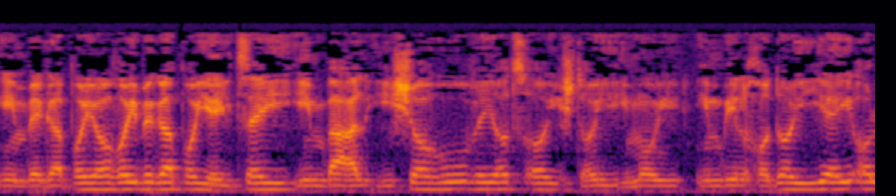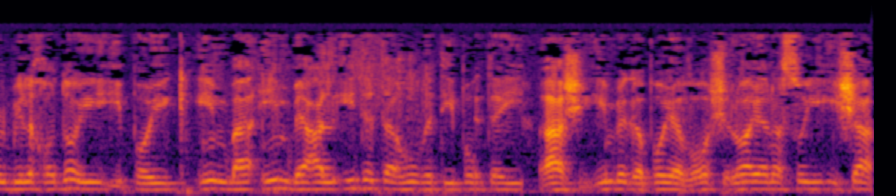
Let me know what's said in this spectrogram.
אם בגפו יבואי בגפו יצאי, אם בעל אישו הוא ויוצאו אשתוי עמוי, אם בלכודוי יהי עול בלכודוי יפויק, אם בעל אידתה הוא וטיפותי. רש"י, אם בגפו יבוא שלא היה נשוי אישה,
